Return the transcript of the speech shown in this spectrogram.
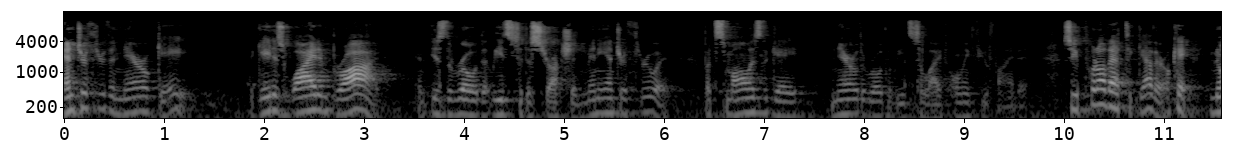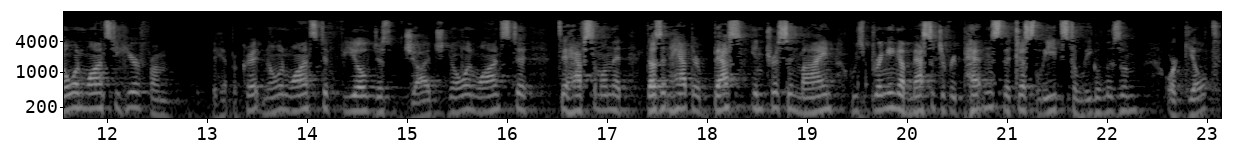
Enter through the narrow gate. The gate is wide and broad, and is the road that leads to destruction. Many enter through it, but small is the gate, narrow the road that leads to life. Only few find it. So you put all that together. Okay, no one wants to hear from the hypocrite. No one wants to feel just judged. No one wants to, to have someone that doesn't have their best interests in mind, who's bringing a message of repentance that just leads to legalism or guilt.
